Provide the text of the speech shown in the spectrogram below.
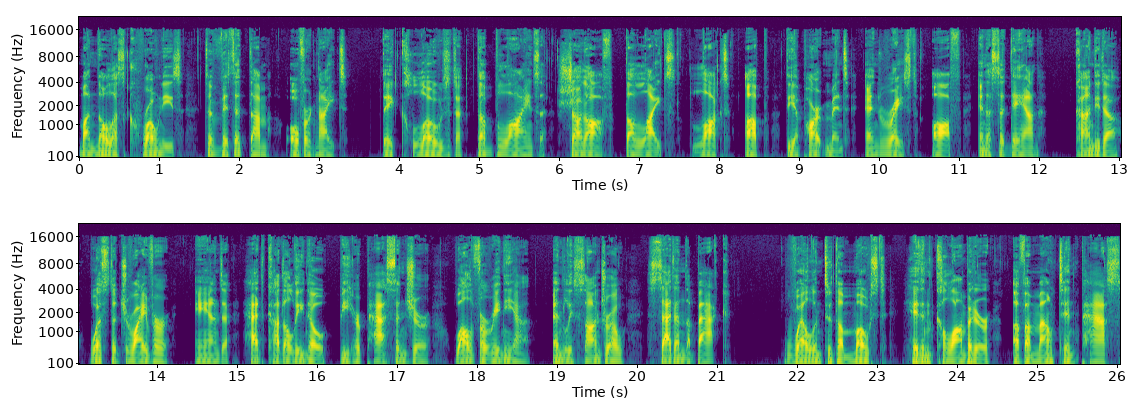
Manola's cronies to visit them overnight. They closed the blinds, shut off the lights, locked up the apartment, and raced off in a sedan. Candida was the driver and had Catalino be her passenger while Verinia and Lisandro sat in the back. Well into the most hidden kilometer of a mountain pass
